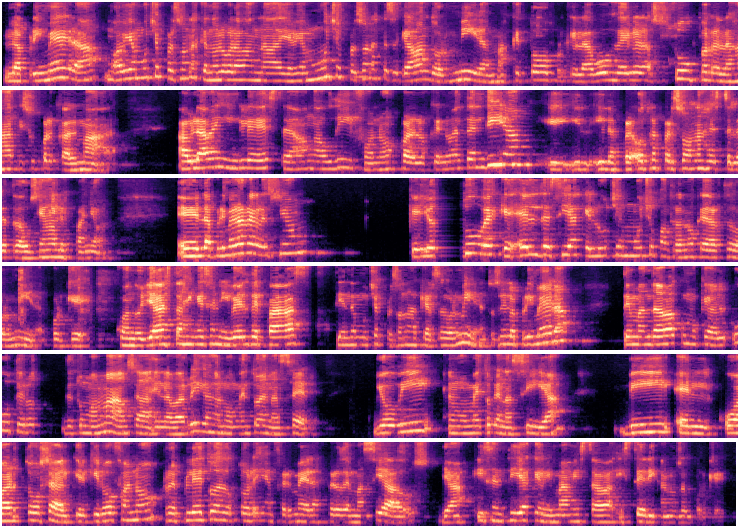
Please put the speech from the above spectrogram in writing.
La primera, había muchas personas que no lograban nada y había muchas personas que se quedaban dormidas, más que todo porque la voz de él era súper relajante y súper calmada. Hablaba en inglés, te daban audífonos para los que no entendían y, las otras personas este, le traducían al español. Eh, la primera regresión que yo tuve es que él decía que luches mucho contra no quedarte dormida, porque cuando ya estás en ese nivel de paz, tienden muchas personas a quedarse dormidas. Entonces la primera te mandaba como que al útero de tu mamá, o sea, en la barriga en el momento de nacer. Yo vi el momento que nacía, vi el cuarto, o sea, el, el quirófano repleto de doctores y enfermeras, pero demasiados, ¿ya? Y sentía que mi mami estaba histérica, no sé por qué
